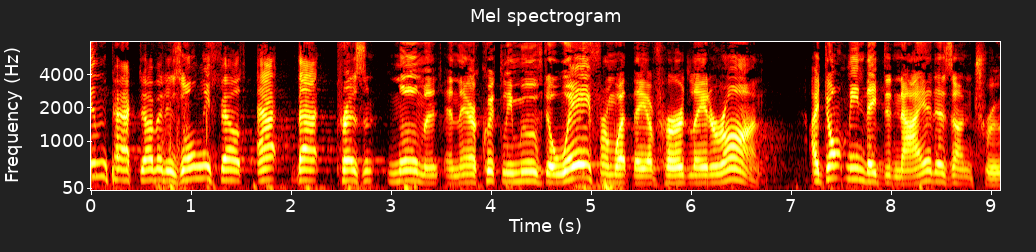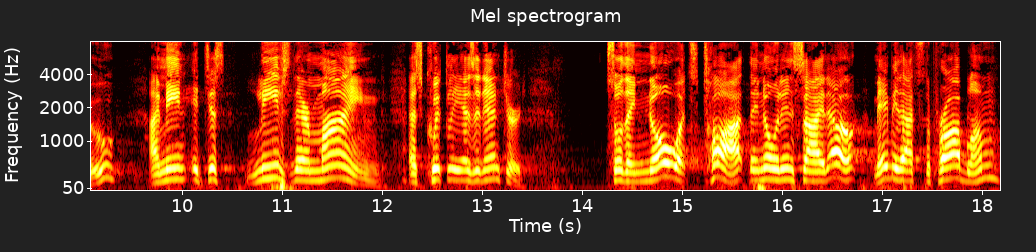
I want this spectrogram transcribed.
impact of it is only felt at that present moment, and they are quickly moved away from what they have heard later on. I don't mean they deny it as untrue. I mean it just leaves their mind as quickly as it entered. So they know what's taught, they know it inside out. Maybe that's the problem.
